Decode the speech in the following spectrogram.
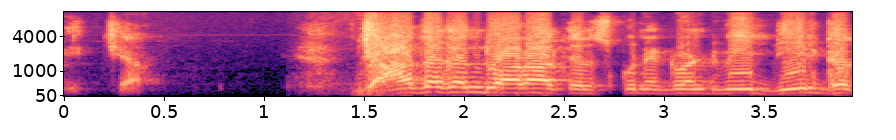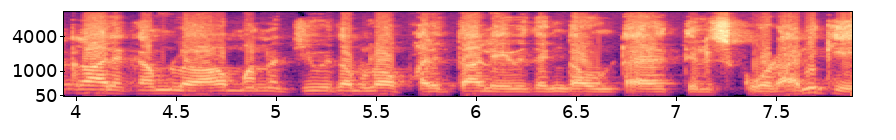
రీత్యా. జాతకం ద్వారా తెలుసుకునేటువంటివి దీర్ఘకాలికంలో మన జీవితంలో ఫలితాలు ఏ విధంగా ఉంటాయో తెలుసుకోవడానికి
